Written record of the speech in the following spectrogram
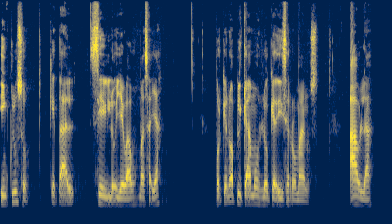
Incluso, ¿qué tal si lo llevamos más allá? ¿Por qué no aplicamos lo que dice Romanos? Habla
